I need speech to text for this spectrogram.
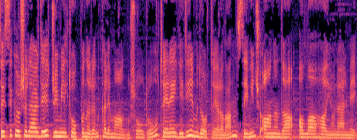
Sesli köşelerde Cemil Tokpınar'ın kaleme almış olduğu TR 724'te yer alan Sevinç Anında Allah'a Yönelmek,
